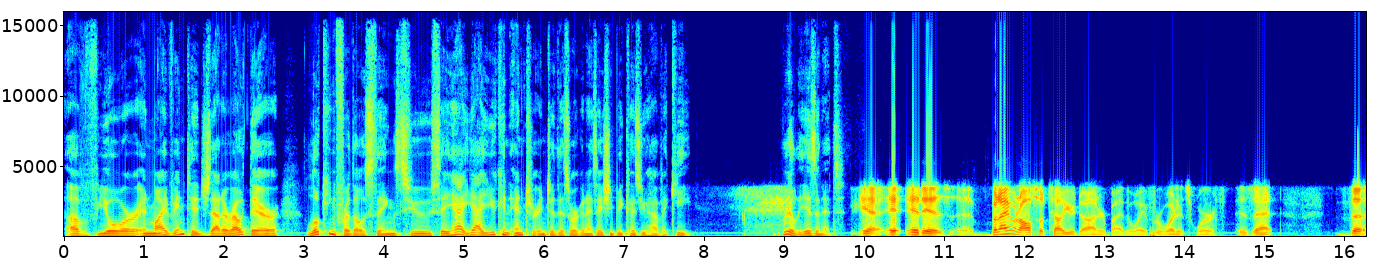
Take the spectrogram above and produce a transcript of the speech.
of your and my vintage that are out there looking for those things to say, hey, yeah, you can enter into this organization because you have a key. Really, isn't it? Yeah, it, it is. But I would also tell your daughter, by the way, for what it's worth, is that the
